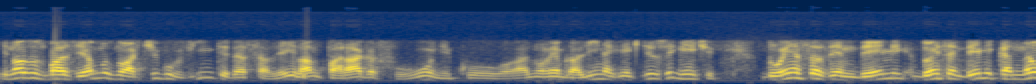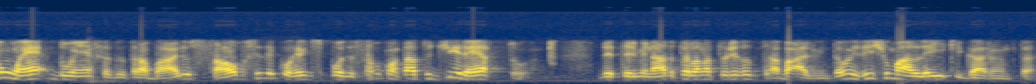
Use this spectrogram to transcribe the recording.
e nós nos baseamos no artigo 20 dessa lei, lá no parágrafo único, não lembro a linha, que diz o seguinte: doenças endêmica, doença endêmica não é doença do trabalho, salvo se decorrer de exposição contra contato direto determinado pela natureza do trabalho. Então, existe uma lei que garanta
